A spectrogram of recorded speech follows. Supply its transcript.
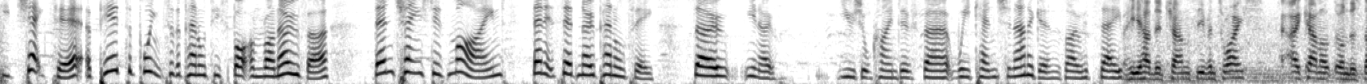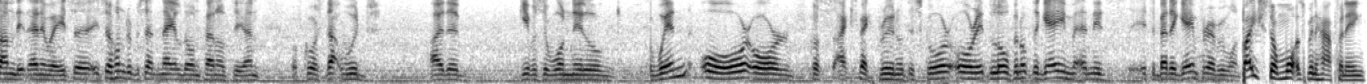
He checked it, appeared to point to the penalty spot and run over, then changed his mind. Then it said no penalty. So you know, usual kind of uh, weekend shenanigans, I would say. He had the chance even twice. I cannot understand it anyway. It's a it's a hundred percent nailed on penalty, and of course that would either give us a one 0 win, or or because I expect Bruno to score, or it'll open up the game and it's it's a better game for everyone. Based on what's been happening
